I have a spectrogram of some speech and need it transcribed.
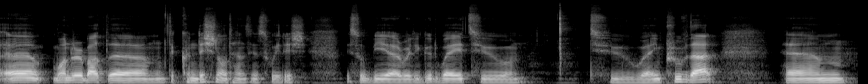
uh, wonder about the um, the conditional tense in Swedish, this will be a really good way to to uh, improve that. Um,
